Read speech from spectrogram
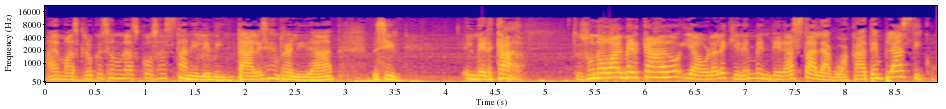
Además, creo que son unas cosas tan elementales en realidad. Es decir, el mercado. Entonces uno va al mercado y ahora le quieren vender hasta el aguacate en plástico.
